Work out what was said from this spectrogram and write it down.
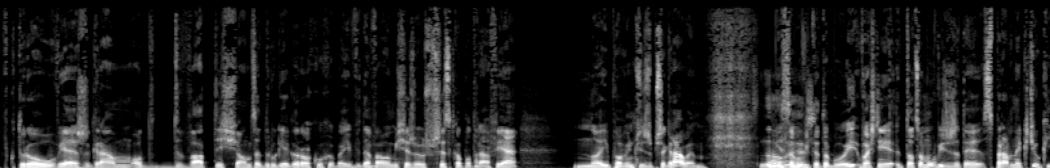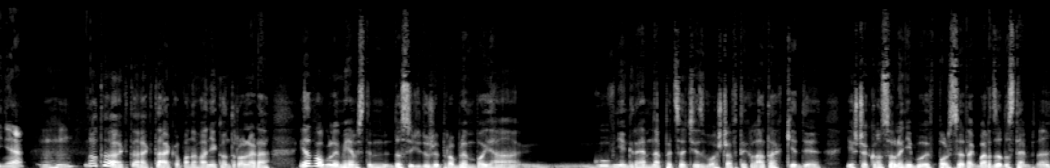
w którą, wiesz, gram od 2002 roku chyba i wydawało mi się, że już wszystko potrafię, no i powiem ci, że przegrałem. No, Niesamowite wiesz. to było. I właśnie to, co mówisz, że te sprawne kciuki, nie? Mhm. No tak, tak, tak. Opanowanie kontrolera. Ja w ogóle miałem z tym dosyć duży problem, bo ja głównie grałem na PC, zwłaszcza w tych latach, kiedy jeszcze konsole nie były w Polsce tak bardzo dostępne.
